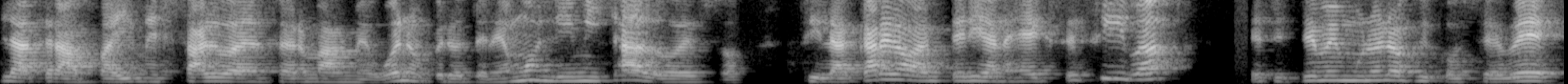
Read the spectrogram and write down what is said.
la atrapa y me salva de enfermarme. Bueno, pero tenemos limitado eso. Si la carga bacteriana es excesiva, el sistema inmunológico se ve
